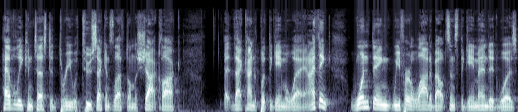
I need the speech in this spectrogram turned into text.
heavily contested three with two seconds left on the shot clock. That kind of put the game away. And I think one thing we've heard a lot about since the game ended was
